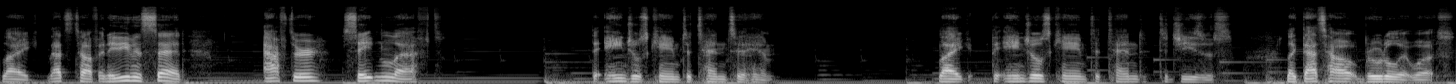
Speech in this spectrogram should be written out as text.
like, that's tough. And it even said, after Satan left, the angels came to tend to him. Like the angels came to tend to Jesus. Like that's how brutal it was.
